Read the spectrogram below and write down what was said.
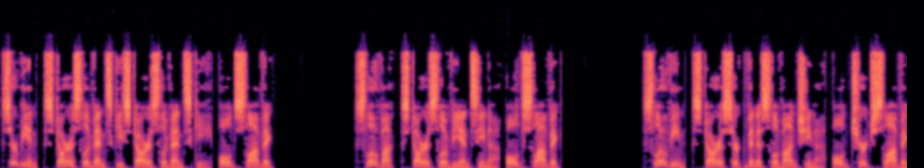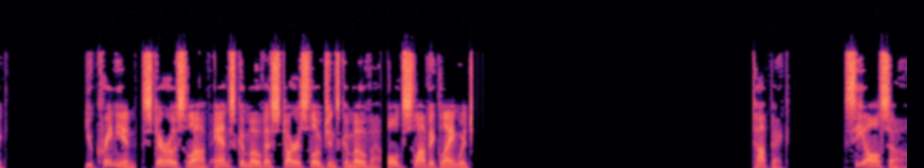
Serbian, Staroslavensky Staroslavensky, Old Slavic. Slovak, Starosloviensina, Old Slavic. Slovene, Stara Cerkvina Old Church Slavic Ukrainian, Staroslav Anska Mova Old Slavic language. See also.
